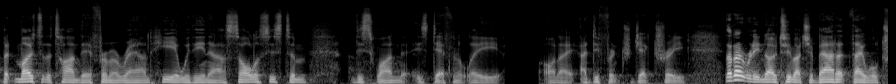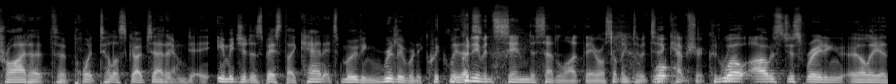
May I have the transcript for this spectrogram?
but most of the time they're from around here within our solar system. This one is definitely on a, a different trajectory. They don't really know too much about it. They will try to, to point telescopes at it Yeah. and uh, image it as best they can. It's moving really, really quickly. We couldn't even send a satellite there or something to, to well, capture it, could we? Well, I was just reading earlier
